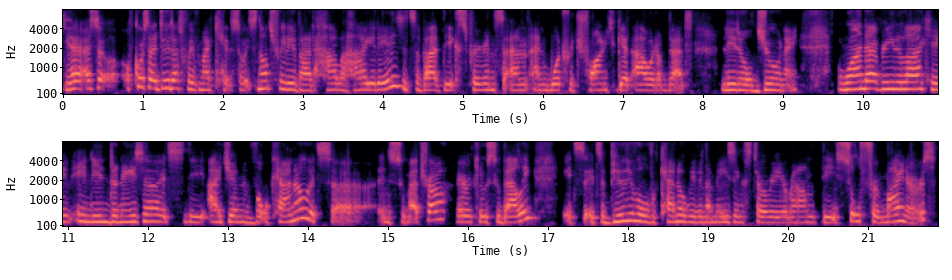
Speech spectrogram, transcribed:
Yeah, so of course I do that with my kids. So it's not really about how high it is, it's about the experience and, and what we're trying to get out of that little journey. One that I really like in, in Indonesia, it's the Ijen volcano. It's uh, in Sumatra, very close to Bali. It's it's a beautiful volcano with an amazing story around the sulfur miners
